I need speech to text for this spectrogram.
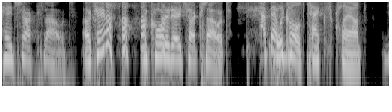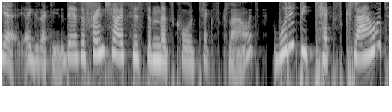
HR Cloud. Okay, we call it HR Cloud. How about we call it Tax Cloud? Yeah, exactly. There's a franchise system that's called Tax Cloud. Would it be Tax Cloud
